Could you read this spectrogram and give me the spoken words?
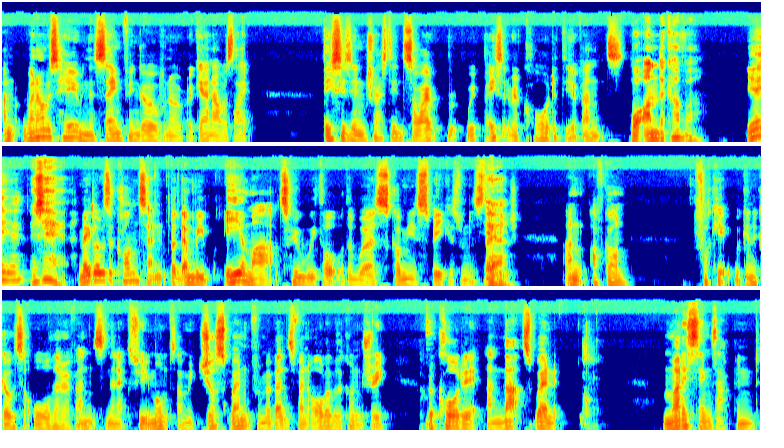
And when I was hearing the same thing over and over again, I was like, this is interesting. So I we basically recorded the events. What undercover? Yeah, yeah. Is it? Made loads of content, but then we earmarked who we thought were the worst, scummiest speakers from the Yeah. stage. And I've gone, fuck it, we're going to go to all their events in the next few months. And we just went from events event all over the country, recorded it. And that's when maddest things happened.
